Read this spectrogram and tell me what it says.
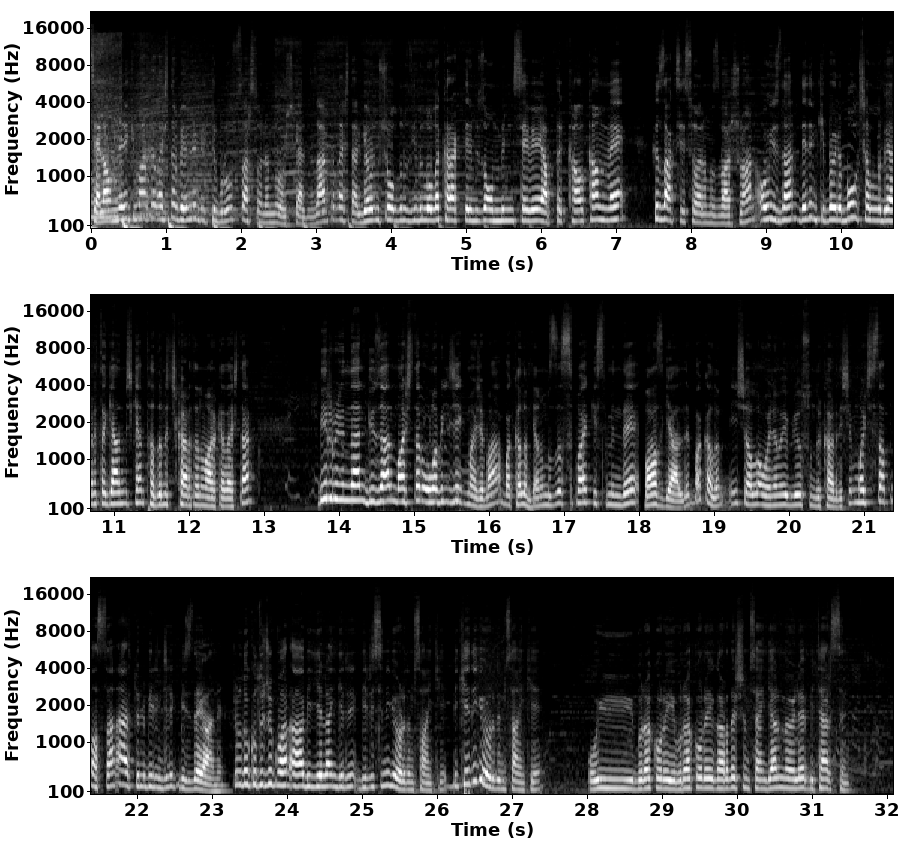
Selamünaleyküm arkadaşlar. Benimle birlikte Brawl Stars oynamaya hoş geldiniz. Arkadaşlar görmüş olduğunuz gibi Lola karakterimizi 11. seviye yaptık. Kalkan ve hız aksesuarımız var şu an. O yüzden dedim ki böyle bol çalılı bir harita gelmişken tadını çıkartalım arkadaşlar. Birbirinden güzel maçlar olabilecek mi acaba? Bakalım. Yanımızda Spike isminde Baz geldi. Bakalım. İnşallah oynamayı biliyorsundur kardeşim. Maçı satmazsan her türlü birincilik bizde yani. Şurada kutucuk var. Abi gelen birisini gördüm sanki. Bir kedi gördüm sanki. Oy bırak orayı bırak orayı kardeşim sen gelme öyle bitersin.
